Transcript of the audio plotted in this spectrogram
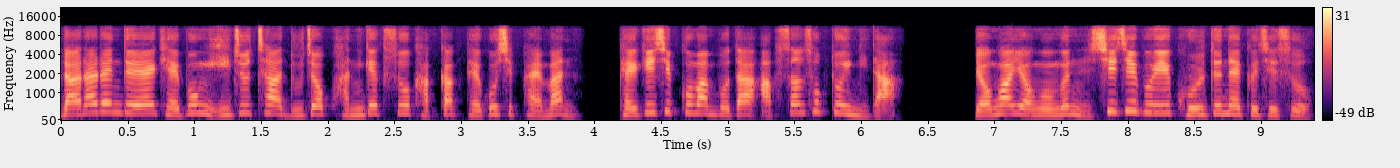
라라랜드의 개봉 2주차 누적 관객 수 각각 158만, 129만보다 앞선 속도입니다. 영화 영웅은 CGV 골든에그 지수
